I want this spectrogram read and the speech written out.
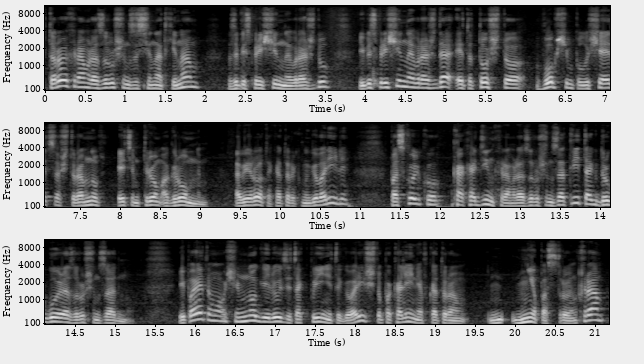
Второй храм разрушен за Сенат Хинам, за беспричинную вражду. И беспричинная вражда – это то, что, в общем, получается, что равно этим трем огромным авирот, о которых мы говорили, поскольку как один храм разрушен за три, так другой разрушен за одну. И поэтому очень многие люди так принято говорить, что поколение, в котором не построен храм,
